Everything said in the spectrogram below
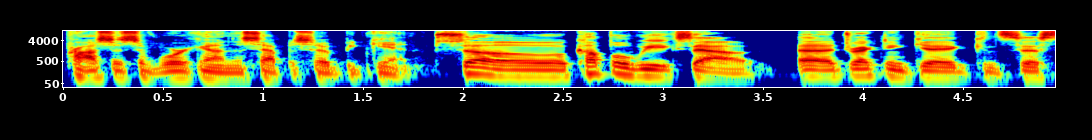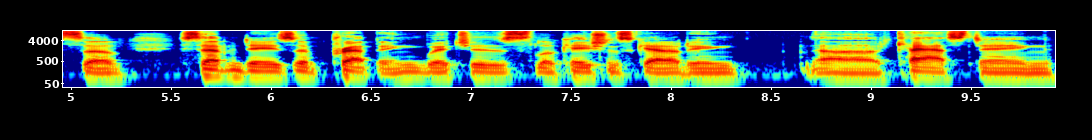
process of working on this episode begin? So, a couple weeks out, a directing gig consists of seven days of prepping, which is location scouting, uh, casting,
